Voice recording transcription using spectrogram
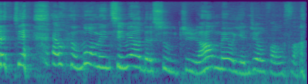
而且还有莫名其妙的数据，然后没有研究方法。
